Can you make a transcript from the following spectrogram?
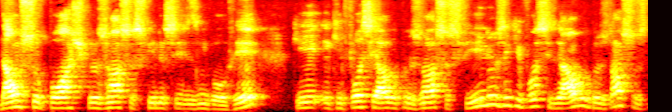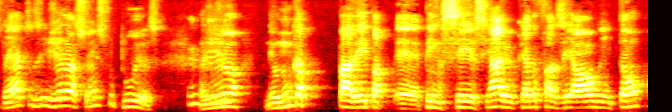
dar um suporte para os nossos filhos se desenvolver, que, que fosse algo para os nossos filhos e que fosse algo para os nossos netos e gerações futuras. Uhum. A gente, uhum. eu nunca parei para é, pensei assim, ah, eu quero fazer algo então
